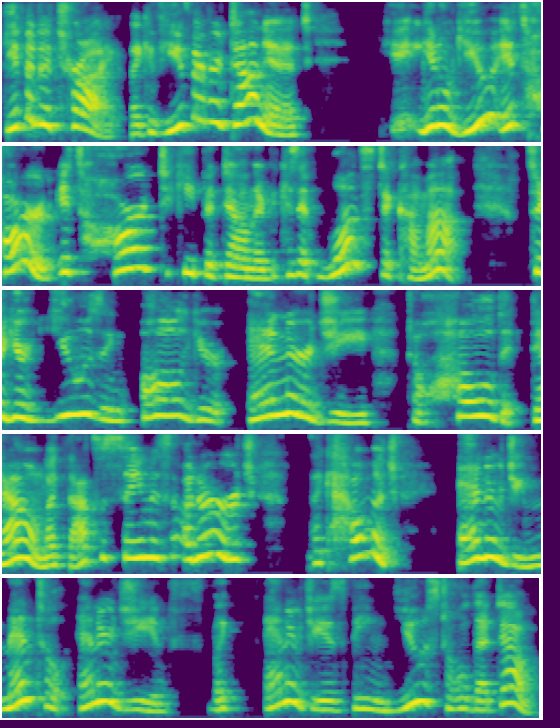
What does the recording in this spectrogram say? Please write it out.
Give it a try. Like if you've ever done it, you know, you it's hard. It's hard to keep it down there because it wants to come up. So you're using all your energy to hold it down. Like that's the same as an urge. Like how much energy, mental energy, and like energy is being used to hold that down.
